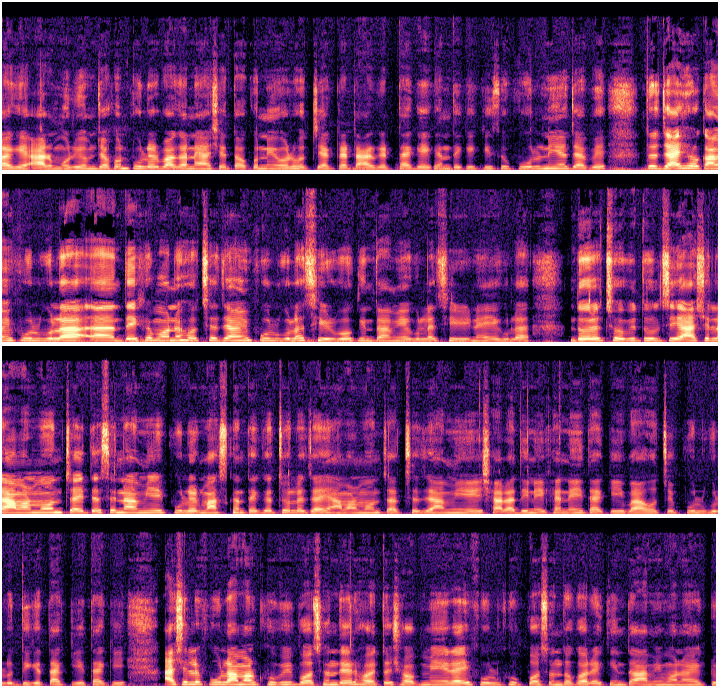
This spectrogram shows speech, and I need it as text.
লাগে। আর মরিয়ম যখন ফুলের বাগানে আসে তখনই ওর হচ্ছে একটা টার্গেট থাকে, এখান থেকে কিছু ফুল নিয়ে যাবে। তো যাই হোক, আমি ফুলগুলা দেখে মনে হচ্ছে যে আমি ফুলগুলা ছিঁড়বো, কিন্তু আমি এগুলা ছিঁড়ি নাই, এগুলা দৌড়ে ছবি তুলছি। আসলে আমার মন চাইতেছে না আমি এই ফুলের মাঝখান থেকে চলে যাই। আমার আমার মন চাচ্ছে যে আমি এই সারাদিন এখানেই থাকি বা হচ্ছে ফুলগুলোর দিকে তাকিয়ে থাকি। আসলে ফুল আমার খুবই পছন্দের, হয়তো সব মেয়েরাই ফুল খুব পছন্দ করে, কিন্তু আমি মনে হয় একটু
